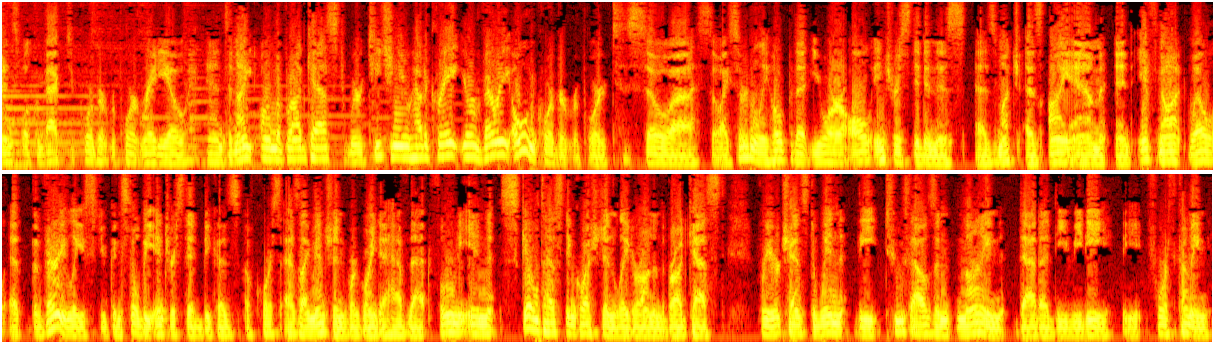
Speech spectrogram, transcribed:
Friends. Welcome back to Corbett Report Radio. And tonight on the broadcast, we're teaching you how to create your very own Corbett Report. So, uh, so I certainly hope that you are all interested in this as much as I am. And if not, well, at the very least, you can still be interested because, of course, as I mentioned, we're going to have that phone-in skill testing question later on in the broadcast for your chance to win the 2009 data DVD, the forthcoming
